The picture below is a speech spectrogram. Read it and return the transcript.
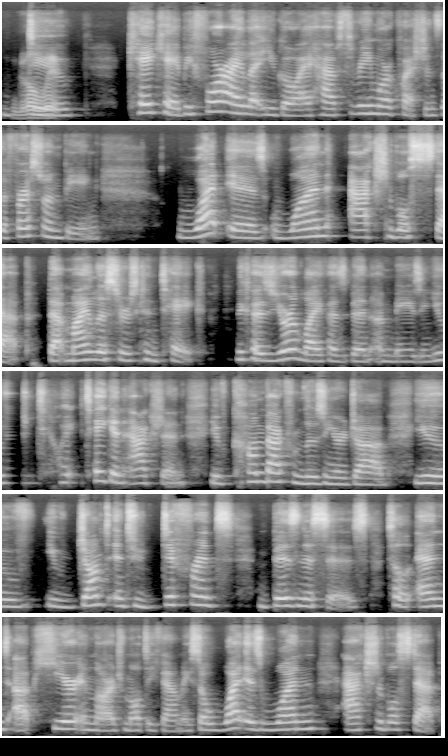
with do. KK, before I let you go, I have three more questions. The first one being, what is one actionable step that my listeners can take? Because your life has been amazing. You've ta- taken action. You've come back from losing your job. You've you've jumped into different businesses to end up here in large multifamily. So, what is one actionable step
